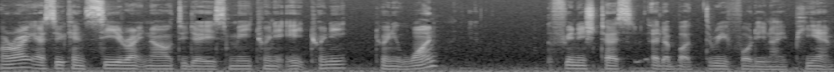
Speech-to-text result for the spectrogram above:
Alright, as you can see right now, today is May 28, 2021. The finished test at about 3.49 p.m.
